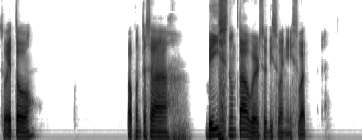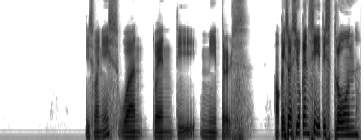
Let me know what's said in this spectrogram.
So ito papunta sa base ng tower. So this one is what? This one is 120 meters. Okay, so as you can see, it is thrown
